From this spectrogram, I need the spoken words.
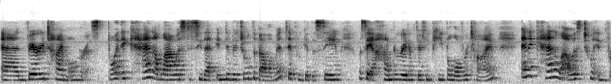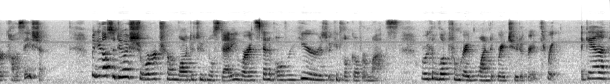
and very time onerous, but it can allow us to see that individual development if we get the same, let's say 150 people over time, and it can allow us to infer causation. We can also do a shorter term longitudinal study where instead of over years, we could look over months, or we could look from grade one to grade two to grade three. Again,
